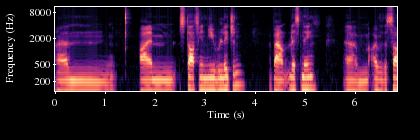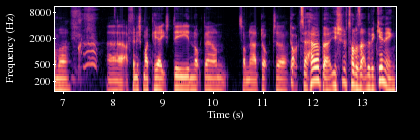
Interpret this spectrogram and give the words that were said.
um i'm starting a new religion about listening um over the summer uh, i finished my phd in lockdown so I'm now a doctor. Dr. Herbert. You should have told us that at the beginning.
